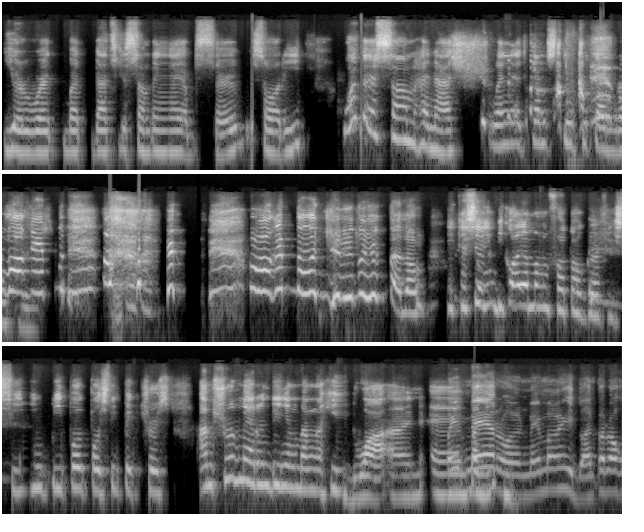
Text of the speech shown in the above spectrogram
your work, but that's just something I observed. Sorry. What are some hanash when it comes to photography? Bakit? Naman ganito yung tanong? Eh, kasi hindi ko alam ang photography scene, people posting pictures. I'm sure meron din yung mga hidwaan. May And meron, may mga hiduan, pero ako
